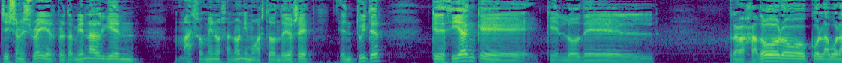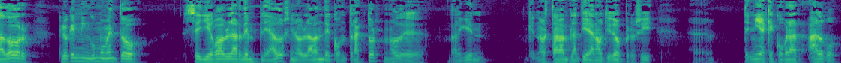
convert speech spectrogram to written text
Jason Schreier, pero también alguien más o menos anónimo, hasta donde yo sé, en Twitter, que decían que, que lo del trabajador o colaborador, creo que en ningún momento se llegó a hablar de empleado, sino hablaban de contractor, ¿no? De alguien que no estaba en plantilla de Naughty Dog, pero sí eh, tenía que cobrar algo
